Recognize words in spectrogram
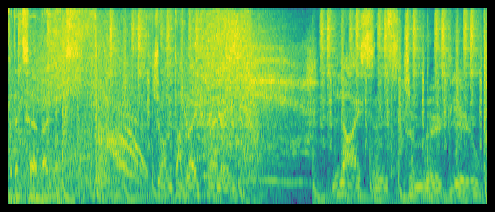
For the turbo mix. John A Fleming. Licensed to move you.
